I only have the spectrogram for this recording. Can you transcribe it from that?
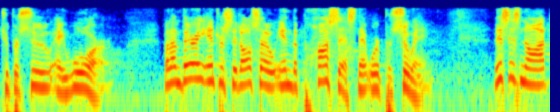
to pursue a war. But I'm very interested also in the process that we're pursuing. This is not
